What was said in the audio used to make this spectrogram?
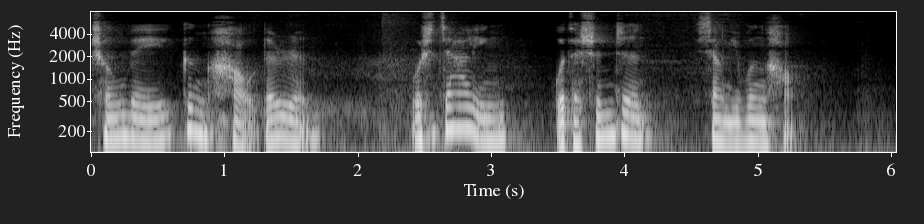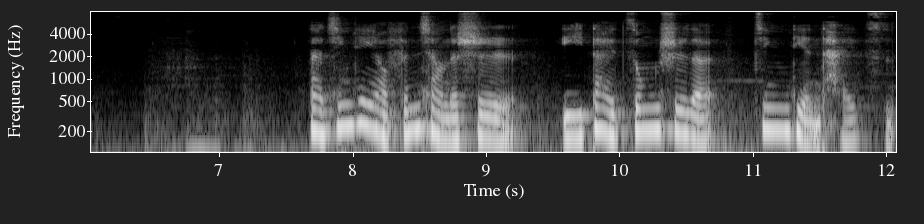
成为更好的人。我是嘉玲，我在深圳向你问好。那今天要分享的是一代宗师的经典台词：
